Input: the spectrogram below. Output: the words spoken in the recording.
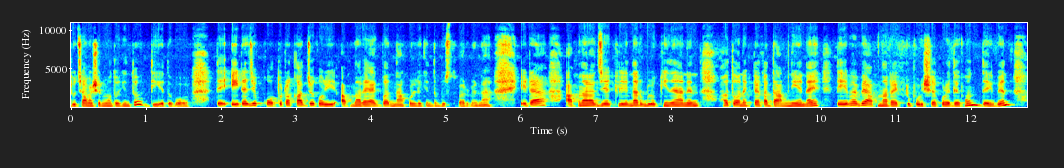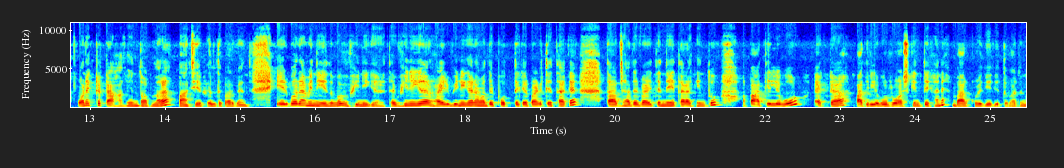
দু চামচের মতো কিন্তু দিয়ে দেবো। তো এইটা যে কতটা কার্যকরী, আপনারা একবার না করলে কিন্তু বুঝতে পারবেন না। এটা আপনারা যে ক্লিনারগুলো কিনে আনেন, হয়তো অনেক টাকা দাম নিয়ে নেয়। তো এইভাবে আপনারা একটু পরিষ্কার করে দেখুন, দেখবেন অনেকটা টাকা কিন্তু আপনারা বাঁচিয়ে ফেলতে পারবেন। এরপরে আমি নিয়ে নেব ভিনিগার। তাই ভিনিগার, হোয়াইট ভিনিগার আমাদের প্রত্যেকের বাড়িতে থাকে। তার যাদের বাড়িতে নেই, তারা কিন্তু পাতিলেবুর একটা পাতিলেবুর রস কিন্তু এখানে বার করে দিয়ে দিতে পারেন।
